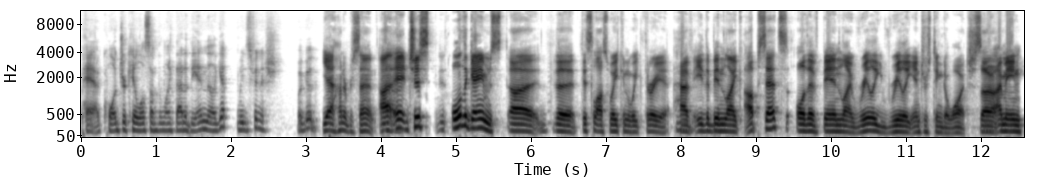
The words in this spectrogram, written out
pair, quadra kill or something like that at the end. They're like, yep, we just finished. We're good. Yeah, hundred percent. Uh, Yeah. it just all the games uh the this last week and week three have either been like upsets or they've been like really really interesting to watch. So. I mean,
